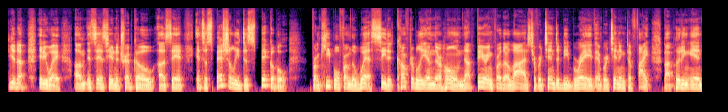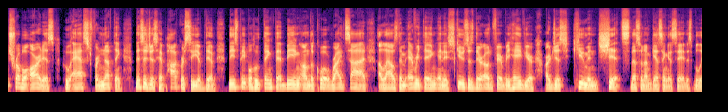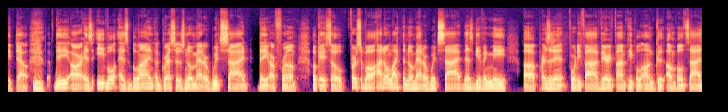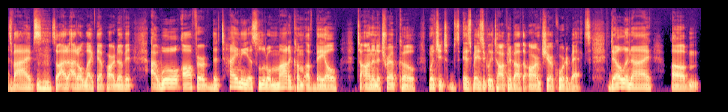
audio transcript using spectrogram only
you know. Anyway, um, it says here, Netrebko uh, said it's especially despicable from people from the West seated comfortably in their home, not fearing for their lives to pretend to be brave and pretending to fight by putting in trouble artists who asked for nothing. This is just hypocrisy of them. These people who think that being on the quote right side allows them everything and excuses their unfair behavior are just human shits. That's what I'm guessing it said. It's bleeped out. Mm. They are as evil as blind aggressors, no matter which side they are from. Okay, so first of all, I don't like the no matter which side. That's giving me uh, President 45, very fine people on good on both sides vibes. Mm-hmm. So I, I don't like that part of it. I will offer the tiniest little modicum of bail to Anna Netrebko when she t- is basically talking about the armchair quarterbacks. Dell and I um,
